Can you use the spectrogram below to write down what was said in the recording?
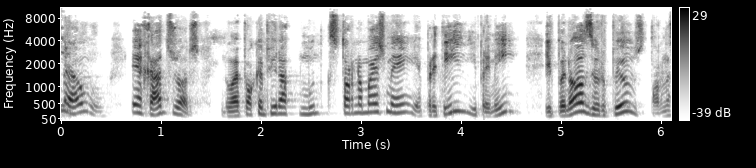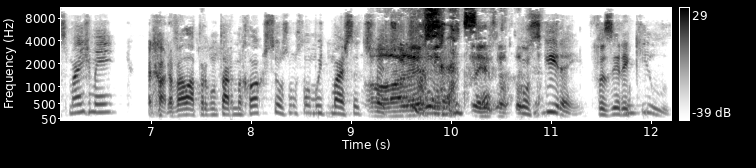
Não, é errado, Jorge. Não é para o campeonato do mundo que se torna mais mé. É para ti e para mim e para nós, europeus, torna-se mais mé. Agora vai lá perguntar Marrocos se eles não estão muito mais satisfeitos Ora, é, conseguirem fazer aquilo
